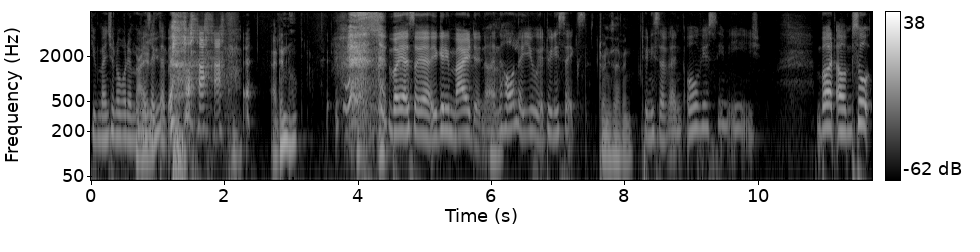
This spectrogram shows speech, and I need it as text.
You mentioned over marriage like that. I didn't know. but yeah, so yeah, you're getting married, know, and Uh. how old are you? You're 26, Twenty-seven. 27. Oh, we're same age. But um, so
